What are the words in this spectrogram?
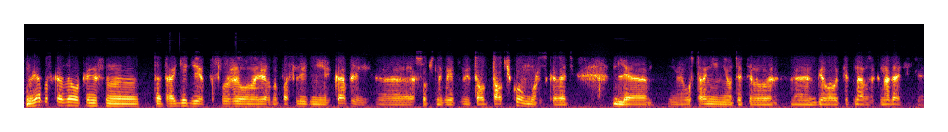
Ну, я бы сказал, конечно, та трагедия послужила, наверное, последней каплей, э, собственно говоря, тол- толчком, можно сказать, для э, устранения вот этого э, белого пятна в законодательстве.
